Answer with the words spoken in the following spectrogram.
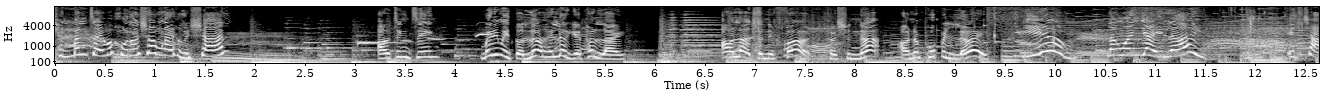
ฉันมั่นใจว่าครูต้องชอบงานของฉัน เอาจริงๆ ไม่ได้มีตัวเลือกให้เลือกเยอะเท่าไหร่ เอาล่ะเจนนิเฟอร์ เธอชนะ เอาน้ำพุไปเลย เยี่ยม รางวัลใหญ่เลยอิจฉา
